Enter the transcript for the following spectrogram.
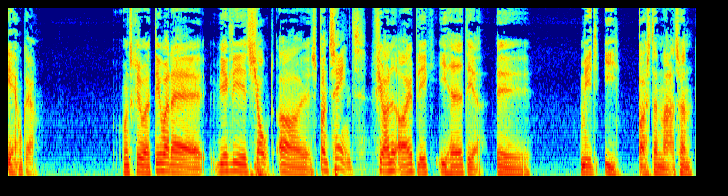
ja, hun gør. Hun skriver, det var da virkelig et sjovt og øh, spontant fjollet øjeblik, I havde der øh, midt i Boston Marathon.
